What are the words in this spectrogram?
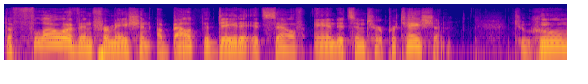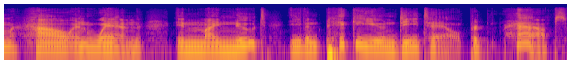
the flow of information about the data itself and its interpretation. To whom, how, and when, in minute, even picayune detail, perhaps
